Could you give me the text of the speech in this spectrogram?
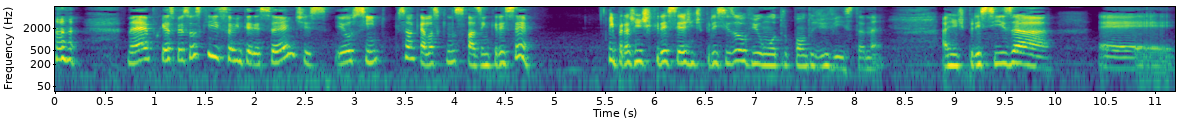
né? Porque as pessoas que são interessantes, eu sinto que são aquelas que nos fazem crescer. E para a gente crescer, a gente precisa ouvir um outro ponto de vista, né? A gente precisa é,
